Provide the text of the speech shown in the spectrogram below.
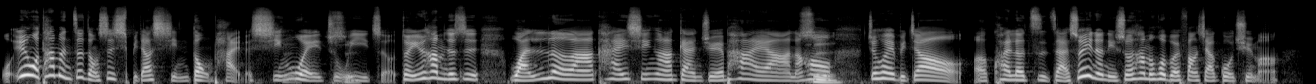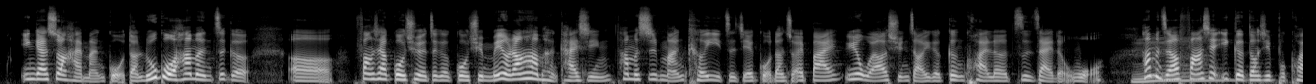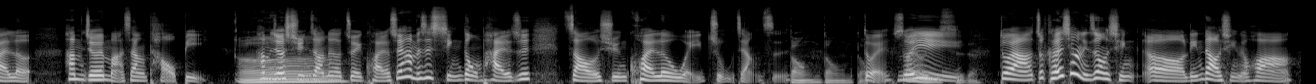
我因为我他们这种是比较行动派的行为主义者，对，因为他们就是玩乐啊、开心啊、感觉派啊，然后就会比较呃快乐自在。所以呢，你说他们会不会放下过去吗？应该算还蛮果断。如果他们这个呃放下过去的这个过去没有让他们很开心，他们是蛮可以直接果断说哎拜，因为我要寻找一个更快乐自在的我。他们只要发现一个东西不快乐，他们就会马上逃避，他们就寻找那个最快乐。所以他们是行动派的，就是找寻快乐为主这样子。懂懂懂，对所以对啊，就可是像你这种型呃领导型的话，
